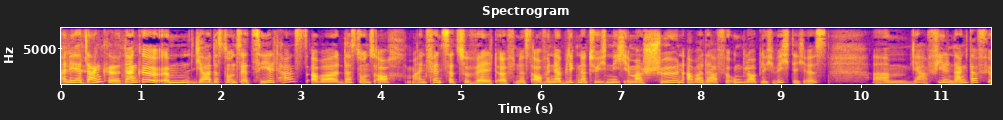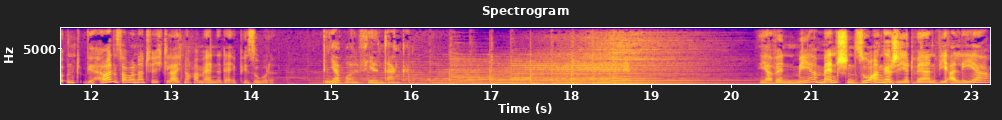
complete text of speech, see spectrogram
Alea, danke. Danke, ähm, ja, dass du uns erzählt hast, aber dass du uns auch ein Fenster zur Welt öffnest. Auch wenn der Blick natürlich nicht immer schön, aber dafür unglaublich wichtig ist. Ähm, ja, vielen Dank dafür und wir hören uns aber natürlich gleich noch am Ende der Episode. Jawohl, vielen Dank. Ja, wenn mehr Menschen so engagiert wären wie Alea,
